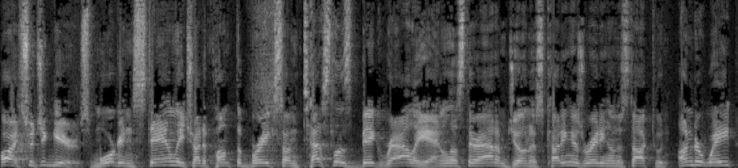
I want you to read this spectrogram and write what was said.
All right, switching gears. Morgan Stanley tried to pump the brakes on Tesla's big rally. Analyst there, Adam Jonas, cutting his rating on the stock to an underweight,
